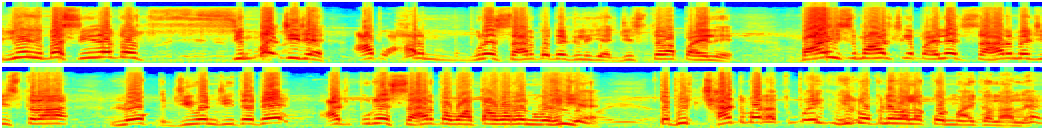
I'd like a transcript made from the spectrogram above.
ये बस सीधा तो सिंपल चीज़ है। आप हर पूरे शहर को देख लीजिए, जिस तरह पहले 22 मार्च के पहले शहर में जिस तरह लोग जीवन जीते थे, आज पूरे शहर का वातावरण वही है। तो फिर छठ व्रत भी रोकने वाला कौन माई का लाल है?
